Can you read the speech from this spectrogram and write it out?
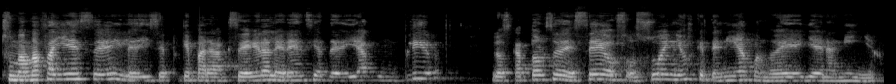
su mamá fallece y le dice que para acceder a la herencia debía cumplir los 14 deseos o sueños que tenía cuando ella era niña.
